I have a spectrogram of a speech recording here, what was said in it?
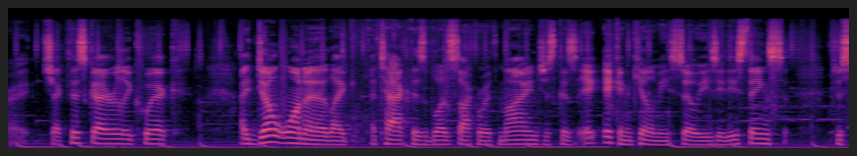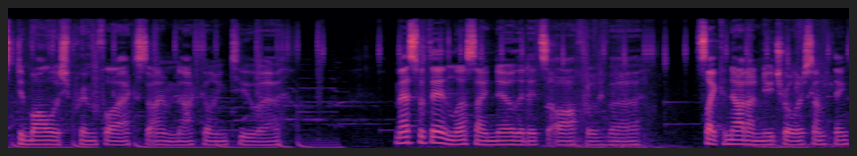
Alright, check this guy really quick. I don't want to like attack this Bloodstalker with mine just because it, it can kill me so easy. These things just demolish Primflax, so I'm not going to uh, mess with it unless I know that it's off of, uh, it's like not on neutral or something.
